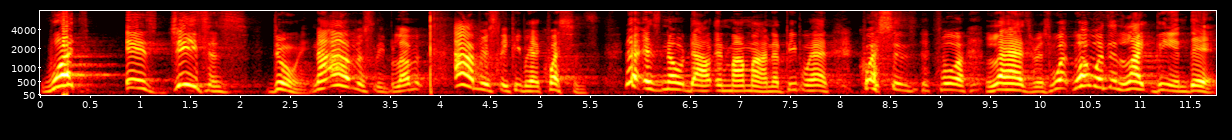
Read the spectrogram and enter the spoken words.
What is Jesus doing? Now, obviously, beloved, obviously people had questions. There is no doubt in my mind that people had questions for Lazarus. What, what was it like being dead?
